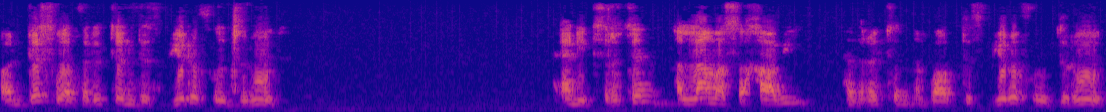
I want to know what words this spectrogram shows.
on this was written this beautiful durood. And it's written, Allama Sakhawi has written about this beautiful durood.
